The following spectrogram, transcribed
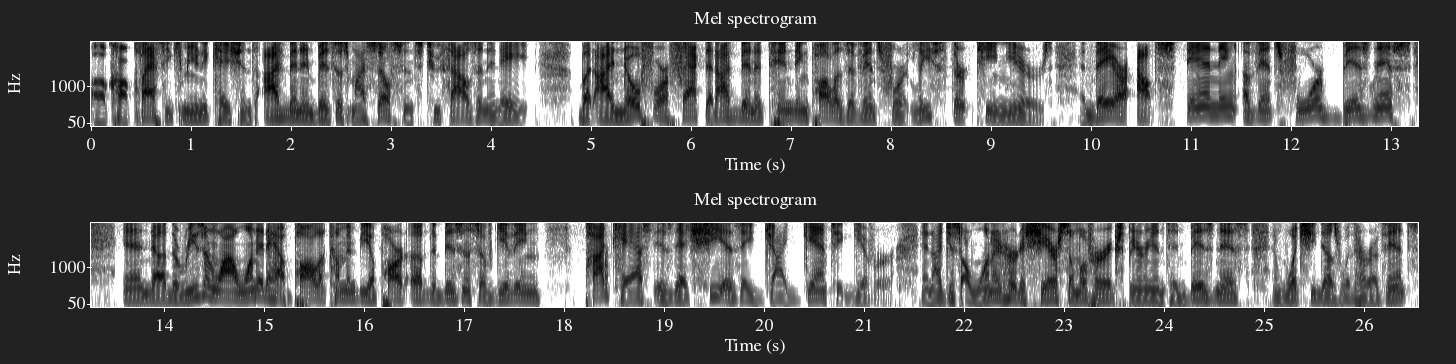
uh, called Classy Communications. I've been in business myself since 2008, but I know for a fact that I've been attending Paula's events for at least 13 years, and they are outstanding events for business. And uh, the reason why I wanted to have Paula come and be a part of the business of giving podcast is that she is a gigantic giver. And I just I wanted her to share some of her experience in business and what she does with her events.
